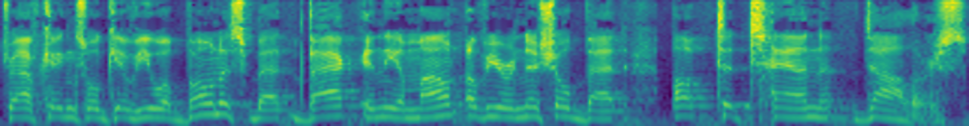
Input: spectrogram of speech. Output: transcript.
DraftKings will give you a bonus bet back in the amount of your initial bet up to $10.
